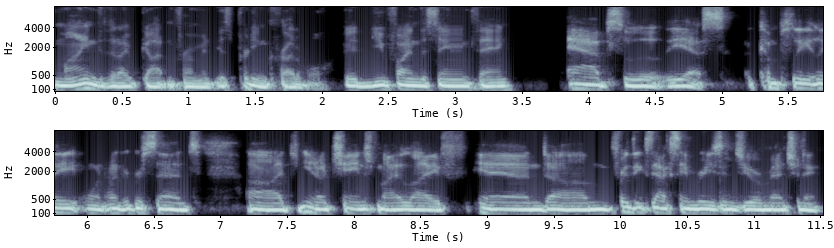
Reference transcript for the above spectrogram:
mind that I've gotten from it is pretty incredible. Do you find the same thing? Absolutely, yes, completely, one hundred percent. Uh, you know, changed my life, and um, for the exact same reasons you were mentioning.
